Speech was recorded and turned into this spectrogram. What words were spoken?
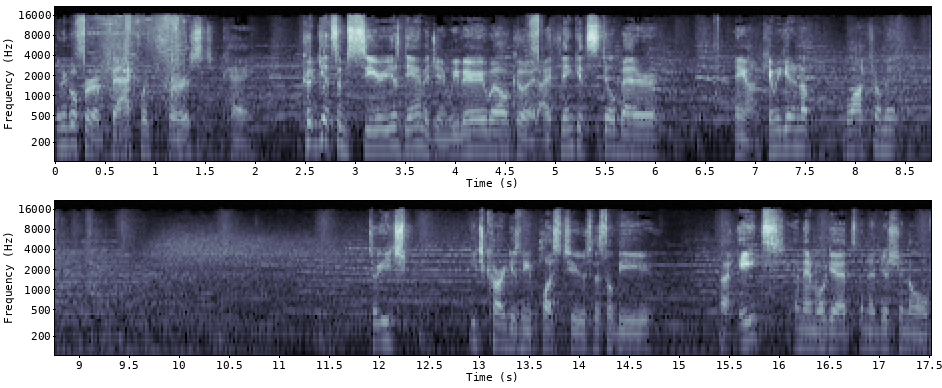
Gonna go for a back foot first. Okay. Could get some serious damage in. We very well could. I think it's still better. Hang on. Can we get enough block from it? So each each card gives me plus two. So this will be uh, eight, and then we'll get an additional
